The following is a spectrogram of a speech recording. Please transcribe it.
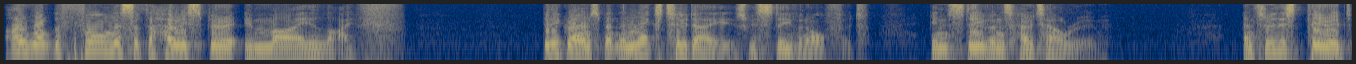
I want the fullness of the Holy Spirit in my life. Billy Graham spent the next two days with Stephen Olford in Stephen's hotel room. And through this period,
